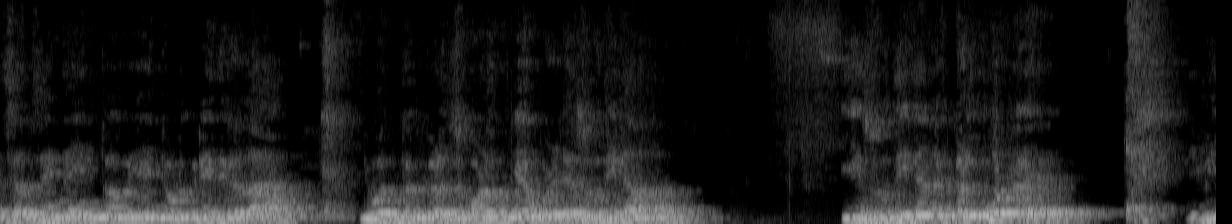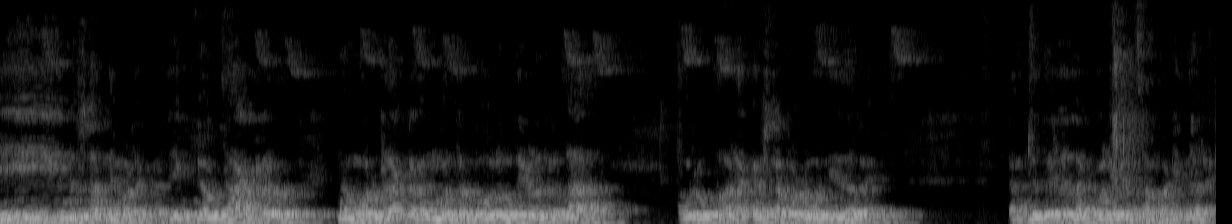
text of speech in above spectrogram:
S L C ninth eighth ಹುಡುಗರಿದ್ದೀರಲ್ಲ ಇವತ್ತು ಗಳಿಸ್ಕೊಳ್ಳೋಕೆ ಒಳ್ಳೆ ಸುದಿನ. ಈ ಸುದಿನ ಕಳ್ಕೊಂಡ್ರೆ ನೀವೇನು ಸಾಧನೆ ಮಾಡೋಕ್ಕಲ್ಲ ಈಗ ನಾವು ಡಾಕ್ಟ್ರು ನಮ್ಮೂರು ಡಾಕ್ಟರ್ ಹನುಮಂತಪ್ಪ ಅವರು ಅಂತ ಹೇಳಿದ್ರಲ್ಲ, ಅವರು ಬಹಳ ಕಷ್ಟಪಟ್ಟು ಓದಿದ್ದಾರೆ. ನಮ್ಮ ಜೊತೆಲೆಲ್ಲ ಕೂಲಿ ಕೆಲಸ ಮಾಡಿದ್ದಾರೆ.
